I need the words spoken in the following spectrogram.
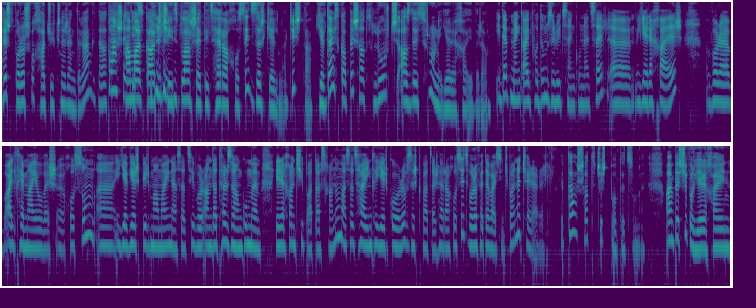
հեշտ որոշվող հաճույքներ են դրանք, դա համարկարգչից, պլանշետից, հեռախոսից զրկելն է, ճիշտ է։ Եվ դա իսկապես շատ լուրջ ազդեցություն ունի երեխայի վրա։ Իդեպ մենք iPod-ում զրույց ենք ունեցել, երեխա էր, որը այլ թեմայով էր խոսում եւ երբ իր մամային ասացի, որ անդադար զանգում եմ, երեխան չի պատասխանում, ասաց հա ինքը երկու օրով զրկված էր հեռախոսից, որովհետեւ այսինչ բանը չէր արել։ Եվ դա շատ ճիշտ մոտեցում է։ Այնպես չի, որ երեխային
